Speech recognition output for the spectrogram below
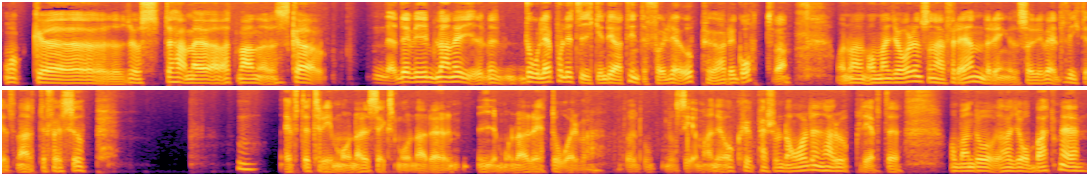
Och eh, just det här med att man ska... Det vi ibland är dåliga politiken är att inte följa upp hur har det gått. Va? Och om, man, om man gör en sån här förändring så är det väldigt viktigt att det följs upp. Mm. Efter tre månader, sex månader, nio månader, ett år. Va? Då, då, då ser man ju och hur personalen har upplevt det. Om man då har jobbat med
